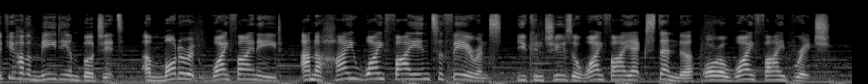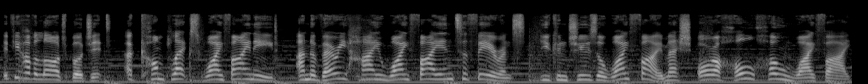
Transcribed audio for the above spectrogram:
If you have a medium budget, a moderate Wi-Fi need, and a high Wi-Fi interference, you can choose a Wi-Fi extender or a Wi-Fi bridge. If you have a large budget, a complex Wi-Fi need, and a very high Wi-Fi interference, you can choose a Wi-Fi mesh or a whole home Wi-Fi.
